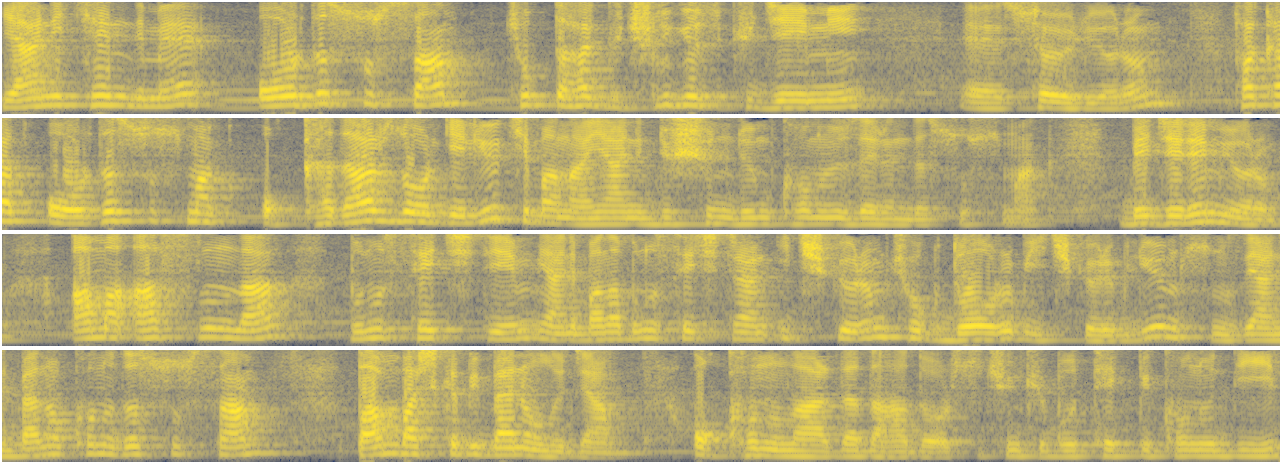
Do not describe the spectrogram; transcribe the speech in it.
Yani kendime orada sussam çok daha güçlü gözükeceğimi e, söylüyorum. Fakat orada susmak o kadar zor geliyor ki bana yani düşündüğüm konu üzerinde susmak. Beceremiyorum. Ama aslında bunu seçtiğim yani bana bunu seçtiren içgörüm çok doğru bir içgörü biliyor musunuz? Yani ben o konuda sussam bambaşka bir ben olacağım. O konularda daha doğrusu çünkü bu tek bir konu değil.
